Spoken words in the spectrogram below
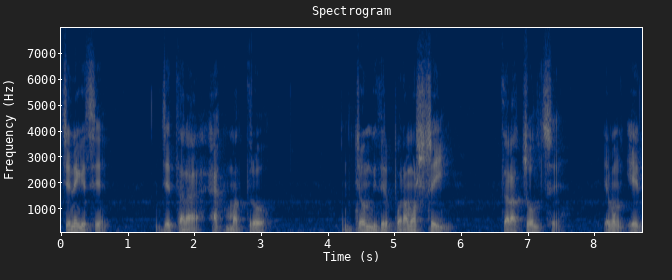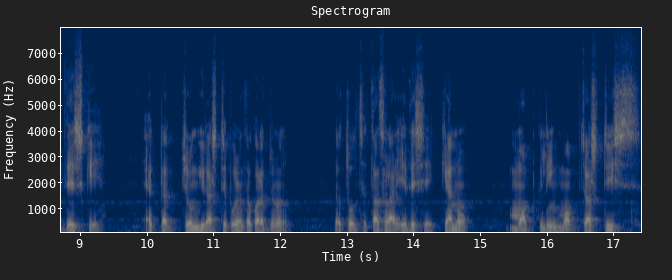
জেনে গেছে যে তারা একমাত্র জঙ্গিদের পরামর্শেই তারা চলছে এবং এ দেশকে একটা জঙ্গি রাষ্ট্রে পরিণত করার জন্য চলছে। তাছাড়া এদেশে কেন মব কিলিং, মব জাস্টিস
